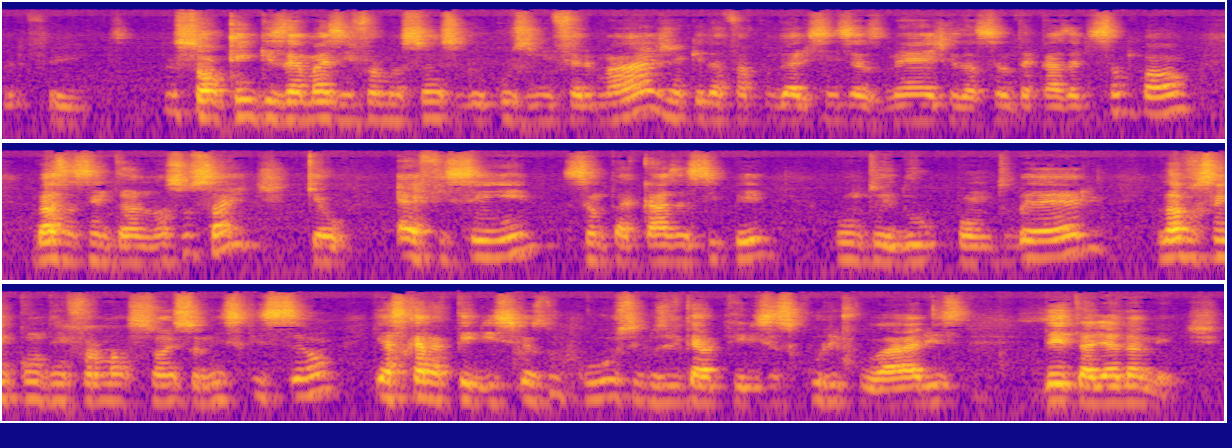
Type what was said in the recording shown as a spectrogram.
Perfeito. Pessoal, quem quiser mais informações sobre o curso de enfermagem aqui da Faculdade de Ciências Médicas da Santa Casa de São Paulo, basta entrar no nosso site, que é o fcm, santacasasp.edu.br. Lá você encontra informações sobre inscrição e as características do curso, inclusive características curriculares, detalhadamente.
